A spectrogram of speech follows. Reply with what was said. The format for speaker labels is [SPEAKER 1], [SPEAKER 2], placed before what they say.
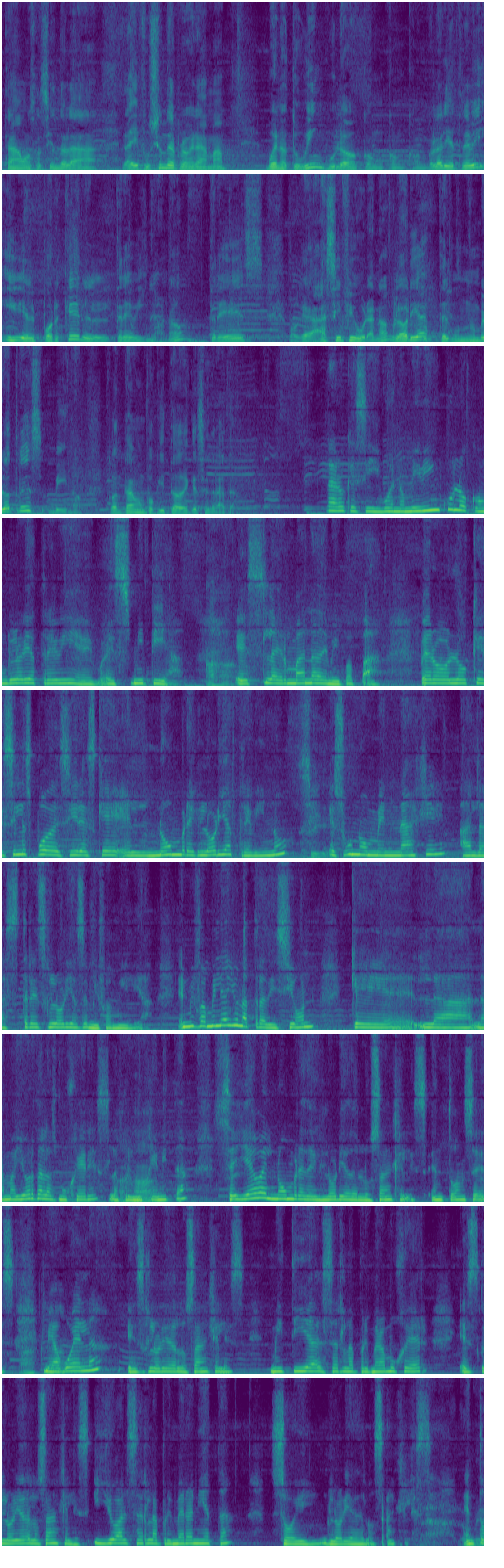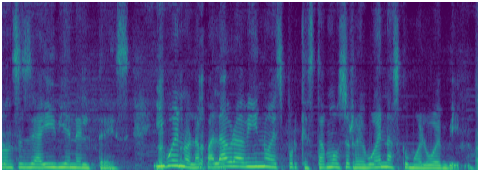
[SPEAKER 1] estábamos haciendo la, difusión del programa, bueno, tu vínculo con, Gloria Trevi y el por qué el Trevino, ¿no? Tres, porque así figura, ¿no? Gloria, un número tres, vino. Contame un poquito de qué se trata.
[SPEAKER 2] Claro que sí. Bueno, mi vínculo con Gloria Trevi eh, es mi tía. Es la hermana de mi papá. Pero lo que sí les puedo decir es que el nombre Gloria Trevino es un homenaje a las tres glorias de mi familia. En mi familia hay una tradición que la, mayor de las mujeres, la primogénita, se lleva el nombre de Gloria de los Ángeles. Entonces, ah, mi abuela es Gloria de los Ángeles, mi tía al ser la primera mujer es Gloria de los Ángeles y yo al ser la primera nieta soy Gloria de los Ángeles. Entonces de ahí viene el 3. Y bueno, la palabra vino es porque estamos re buenas como el buen vino.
